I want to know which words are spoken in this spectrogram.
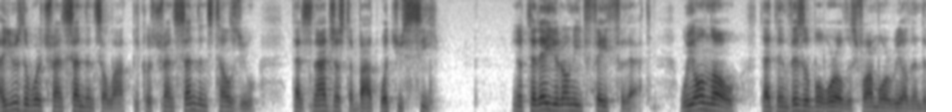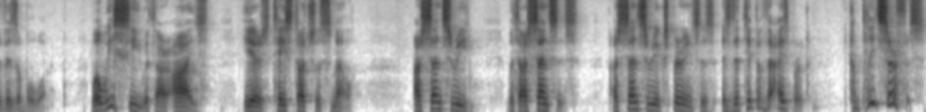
I use the word transcendence a lot because transcendence tells you that it's not just about what you see. You know, today you don't need faith for that. We all know that the invisible world is far more real than the visible one. What we see with our eyes, ears, taste, touch, and smell, our sensory, with our senses, our sensory experiences is the tip of the iceberg, a complete surface.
